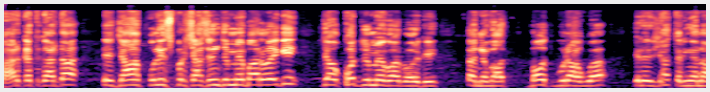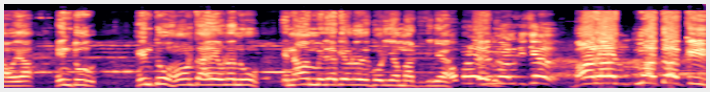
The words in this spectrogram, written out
ਹਰਕਤ ਕਰਦਾ ਤੇ ਜਾਂ ਪੁਲਿਸ ਪ੍ਰਸ਼ਾਸਨ ਜ਼ਿੰਮੇਵਾਰ ਹੋਏਗੀ ਜਾਂ ਖੁਦ ਜ਼ਿੰਮੇਵਾਰ ਹੋਏਗੀ ਧੰਨਵਾਦ। ਬਹੁਤ ਬੁਰਾ ਹੁਆ ਜਿਹੜੇ ਯਾਤਰੀਆਂ ਨਾ ਹੋਇਆ। ਹਿੰਦੂ ਹਿੰਦੂ ਹੋਣ ਦਾ ਹੈ ਉਹਨਾਂ ਨੂੰ ਇਨਾਮ ਮਿਲੇਗਾ ਉਹਨਾਂ ਦੀ ਗੋਲੀਆਂ ਮਾਰ ਦਿੱਤੀਆਂ। ਮੁਲਕ 'ਚ ਭਾਰਤ ਮਾਤਾ ਕੀ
